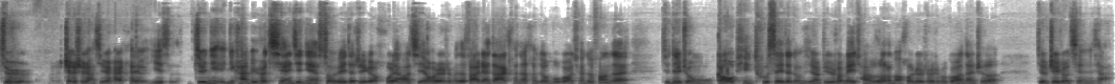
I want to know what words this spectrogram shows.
就是。这个市场其实还很有意思的，就你你看，比如说前几年所谓的这个互联网企业或者什么的发展，大家可能很多目光全都放在就那种高频 to C 的东西上，比如说美团、饿了么，或者说什么共享单车，就这种情况下，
